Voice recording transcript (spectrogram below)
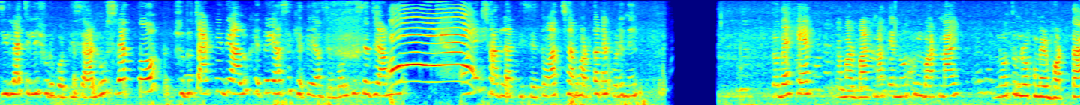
চিল্লা চিল্লি শুরু করতেছে। আর নুসরাত তো শুধু চাটনি দিয়ে আলু খেতেই আছে খেতেই আছে বলতেছে যে আমি অনেক স্বাদ লাগতেছে। তো আচ্ছা ভর্তাটা করে নেই। তো দেখেন আমার বাটনাতে নতুন বাটনায় নতুন রকমের ভর্তা।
